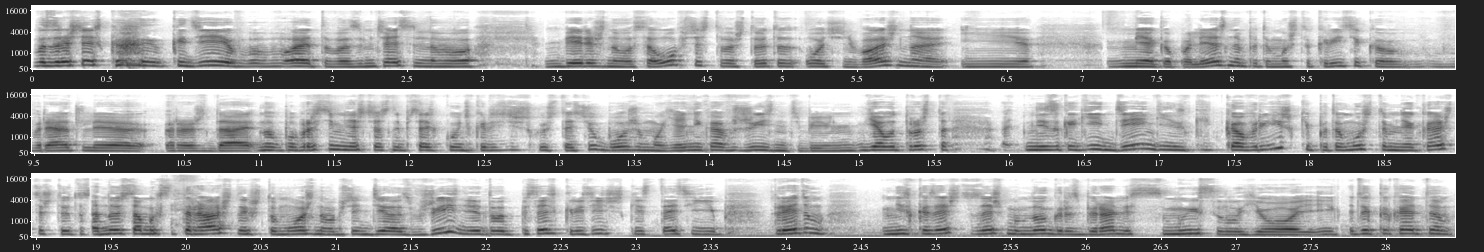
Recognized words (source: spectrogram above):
возвращаясь к, к идее этого замечательного бережного сообщества, что это очень важно, и мега полезно, потому что критика вряд ли рождает... Ну, попроси меня сейчас написать какую-нибудь критическую статью, боже мой, я никогда в жизни тебе... Я вот просто ни за какие деньги, ни за какие ковришки, потому что мне кажется, что это одно из самых страшных, что можно вообще делать в жизни, это вот писать критические статьи. При этом не сказать, что, знаешь, мы много разбирали смысл ее, и это какая-то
